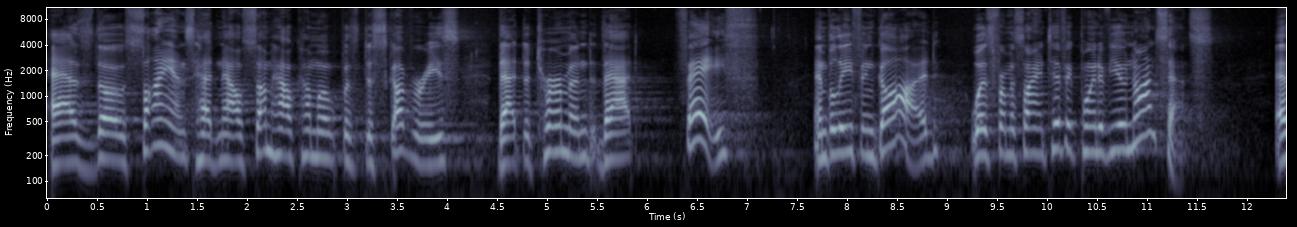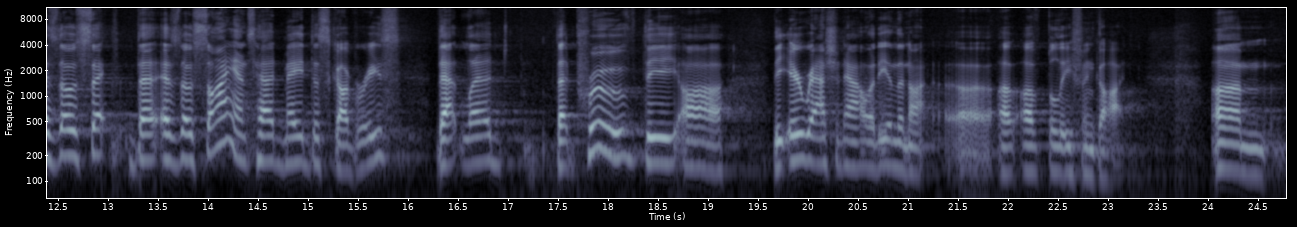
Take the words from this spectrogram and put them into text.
as though science had now somehow come up with discoveries that determined that faith and belief in God was, from a scientific point of view, nonsense. As though, as though science had made discoveries that led, that proved the, uh, the irrationality and the not, uh, of belief in God. Um,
